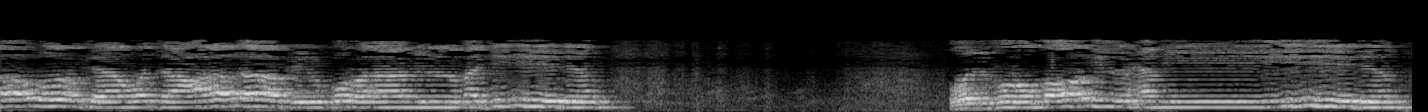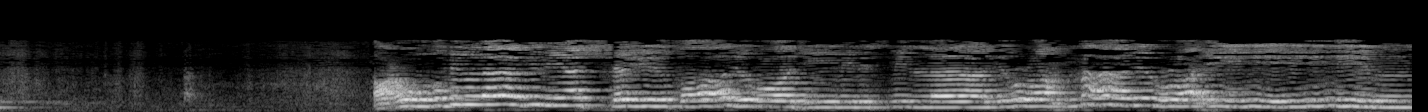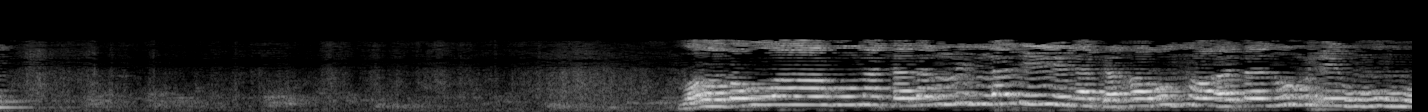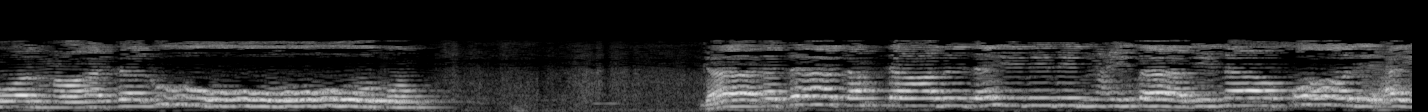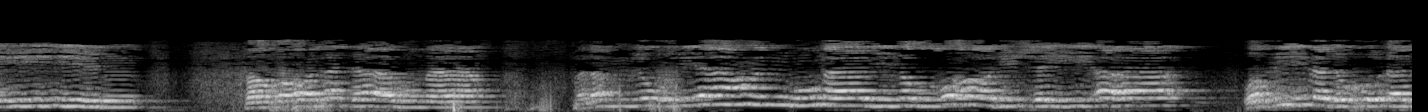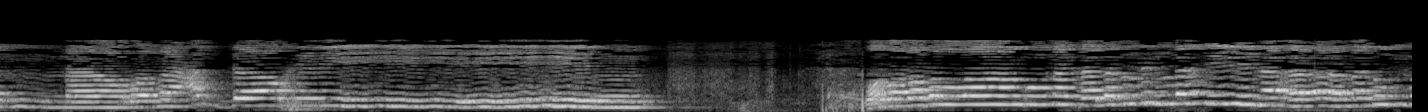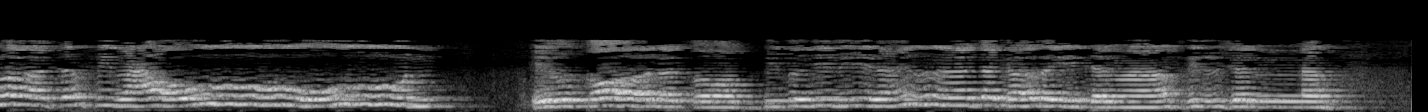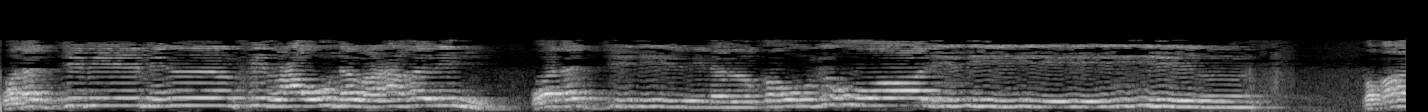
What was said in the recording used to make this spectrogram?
المجيد. والفرقان الحميد. أعوذ بالله من الشيطان الرجيم. بسم الله الرحمن عبادنا صالحين فخانتاهما فلم يغنيا عنهما من الله شيئا. وقيل ادخلا النار مع الداخلين. وضرب آمنوا امرأة فرعون. إذ قالت رب ابن لي عندك بيتا في الجنة ونجني من فرعون وعمله ونجني من القوم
